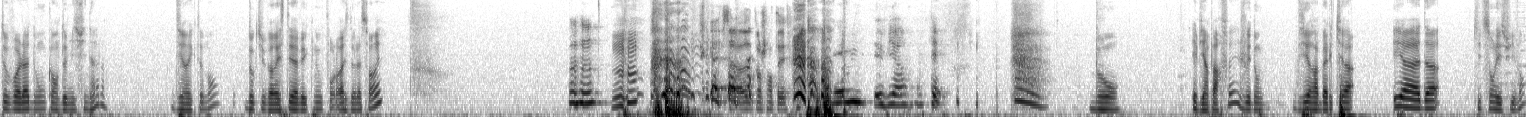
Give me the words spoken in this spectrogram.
te voilà donc en demi-finale, directement. Donc tu vas rester avec nous pour le reste de la soirée? Mhm. Mhm. Ça a l'air d'être enchanté. Eh oui, c'est bien, ok. Bon. Eh bien parfait, je vais donc dire à Balka et à Ada qu'ils sont les suivants.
